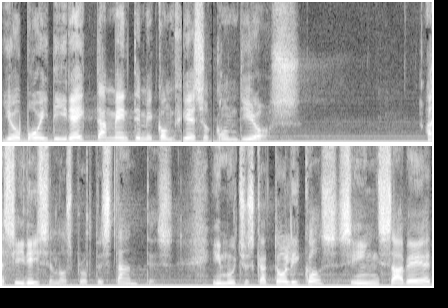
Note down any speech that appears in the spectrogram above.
yo voy directamente, me confieso con Dios. Así dicen los protestantes. Y muchos católicos, sin saber,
